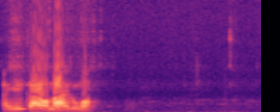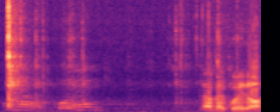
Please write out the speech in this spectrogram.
Anh ấy cào này đúng không? Đang ở quê Đã về quê rồi.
